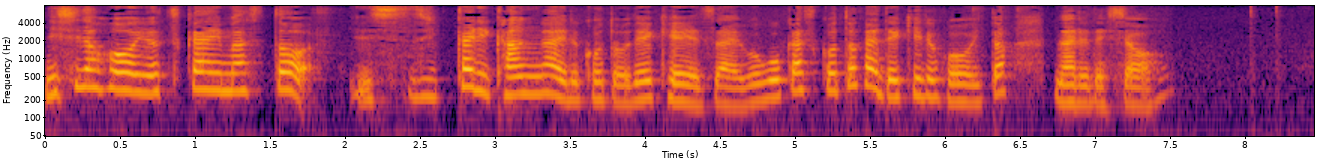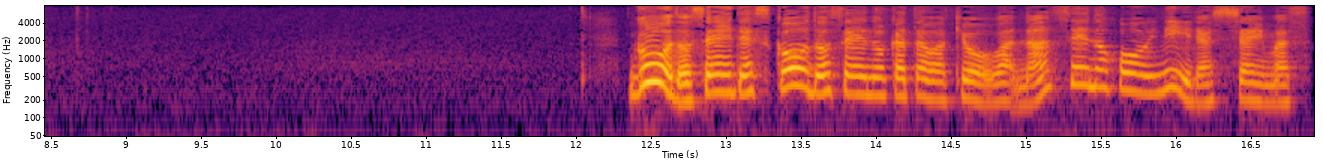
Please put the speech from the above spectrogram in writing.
西の方位を使いますとしっかり考えることで経済を動かすことができる方位となるでしょう。合土星です。合土星の方は今日は南西の方位にいらっしゃいます。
